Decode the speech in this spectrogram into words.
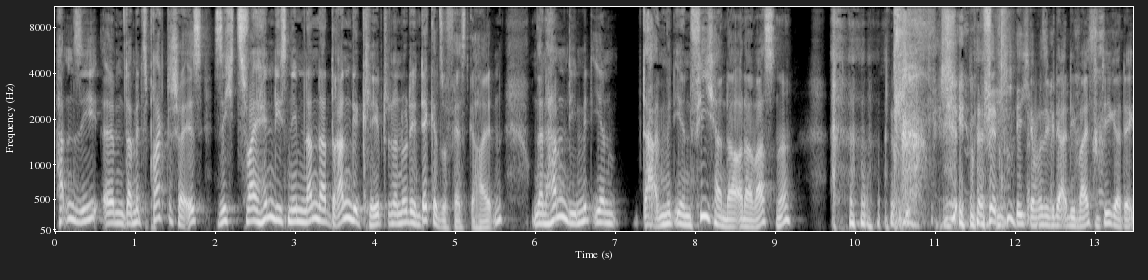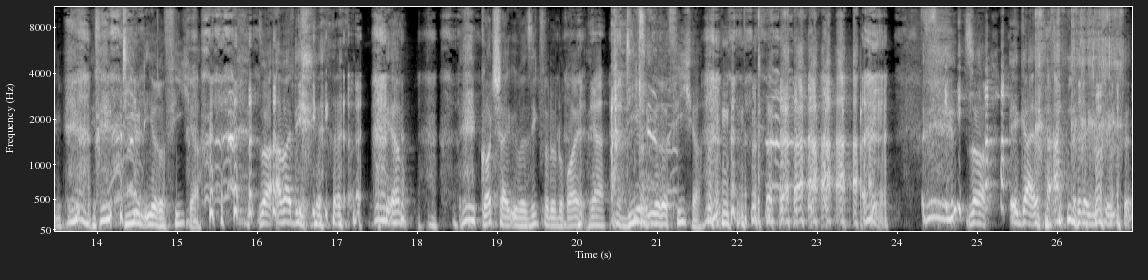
hatten sie, ähm, damit es praktischer ist, sich zwei Handys nebeneinander dran geklebt und dann nur den Deckel so festgehalten. Und dann haben die mit ihren, da, mit ihren Viechern da oder was, ne? Viecher, muss ich wieder an die weißen Tiger denken. Die und ihre Viecher. So, aber die, die haben Gottschalk über Siegfried und Roy. Ja. Die und ihre Viecher. So, egal, andere Geschichte.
